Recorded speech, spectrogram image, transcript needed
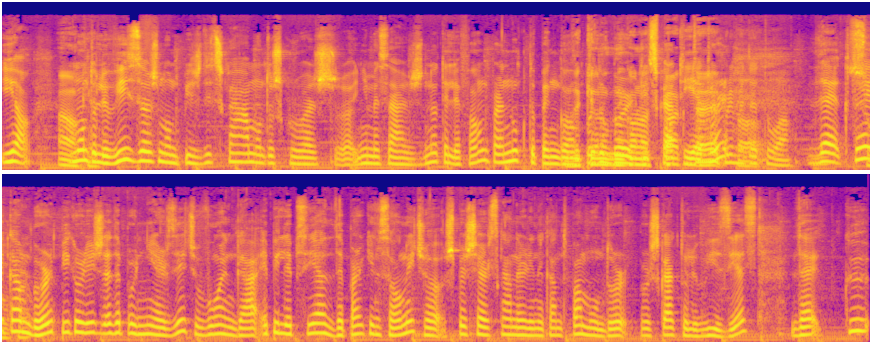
Jo, A, ah, okay. mund të lëvizësh, mund të pish diçka, mund të shkruash uh, një mesazh në telefon, pra nuk të pengon për të bërë diçka tjetër. Dhe këtë e kanë bërë pikërisht edhe për njerëzit që vuajnë nga epilepsia dhe Parkinsoni që shpeshherë skanerin e kanë të pamundur për shkak të lëvizjes dhe Ky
